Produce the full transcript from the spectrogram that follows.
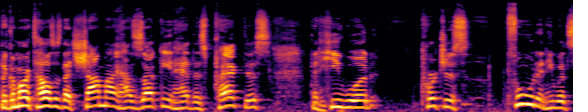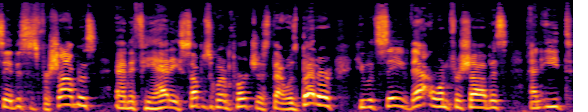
The Gemara tells us that Shammai Hazakin had this practice that he would purchase food and he would say this is for Shabbos. And if he had a subsequent purchase that was better he would save that one for Shabbos and eat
